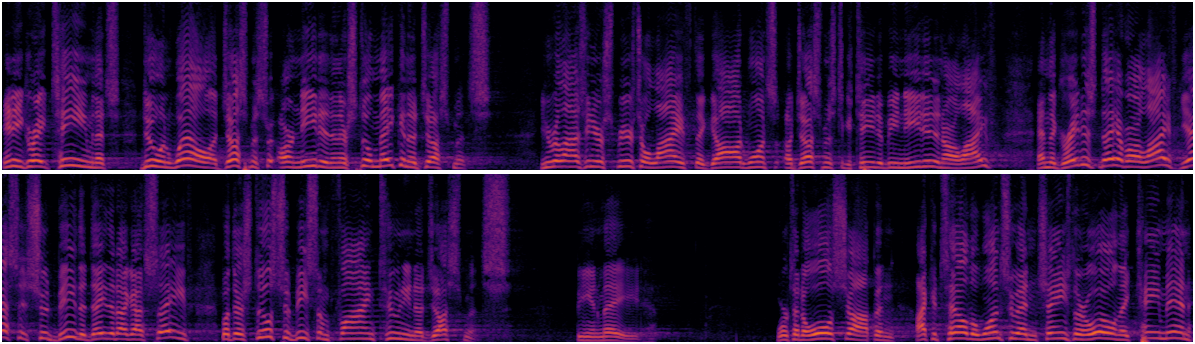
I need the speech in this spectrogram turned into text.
Any great team that's doing well, adjustments are needed, and they're still making adjustments. You realize in your spiritual life that God wants adjustments to continue to be needed in our life. And the greatest day of our life, yes, it should be the day that I got saved, but there still should be some fine tuning adjustments being made. Worked at an oil shop, and I could tell the ones who hadn't changed their oil, and they came in,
